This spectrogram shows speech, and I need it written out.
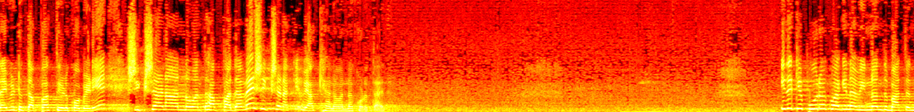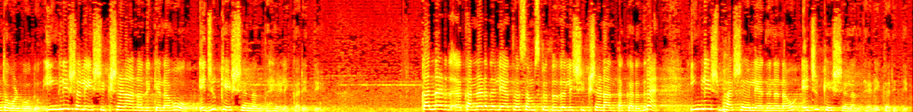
ದಯವಿಟ್ಟು ತಪ್ಪಾಗಿ ತಿಳ್ಕೊಬೇಡಿ. ಶಿಕ್ಷಣ ಅನ್ನುವಂತಹ ಪದವೇ ಶಿಕ್ಷಣಕ್ಕೆ ವ್ಯಾಖ್ಯಾನವನ್ನ ಕೊಡ್ತಾ ಇದೆ. ಇದಕ್ಕೆ ಪೂರಕವಾಗಿ ನಾವು ಇನ್ನೊಂದು ಮಾತನ್ನು ತಗೊಳ್ಬೋದು. ಇಂಗ್ಲೀಷಲ್ಲಿ ಶಿಕ್ಷಣ ಅನ್ನೋದಕ್ಕೆ ನಾವು ಎಜುಕೇಶನ್ ಅಂತ ಹೇಳಿ ಕರಿತೀವಿ. ಕನ್ನಡ ಕನ್ನಡದಲ್ಲಿ ಅಥವಾ ಸಂಸ್ಕೃತದಲ್ಲಿ ಶಿಕ್ಷಣ ಅಂತ ಕರೆದ್ರೆ ಇಂಗ್ಲಿಷ್ ಭಾಷೆಯಲ್ಲಿ ಅದನ್ನು ನಾವು ಎಜುಕೇಶನ್ ಅಂತ ಹೇಳಿ ಕರಿತೀವಿ.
